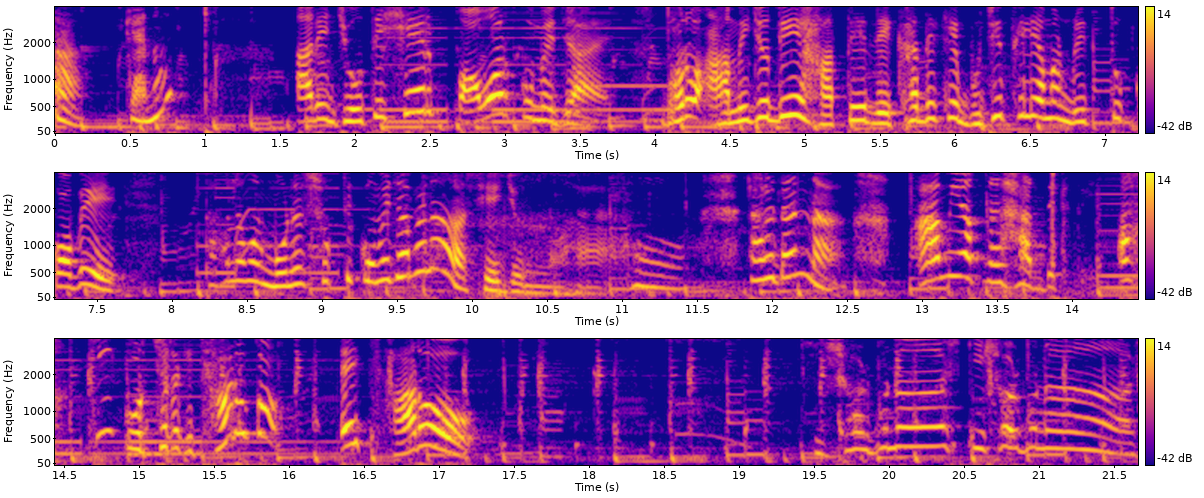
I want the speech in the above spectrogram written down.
না। কেন? আরে জ্যোতিষের পাওয়ার কমে যায়। ধরো আমি যদি হাতের রেখা দেখে বুঝে ফেলি আমার মৃত্যু কবে তাহলে আমার মনের শক্তি কমে যাবে না? সেই জন্য হ্যাঁ। ও তাহলে দেন না আমি আপনার হাত দেখতে। আহ কি করছ কি? ছাড়ো তো। এই ছাড়ো। কি সর্বনাশ কি সর্বনাশ।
